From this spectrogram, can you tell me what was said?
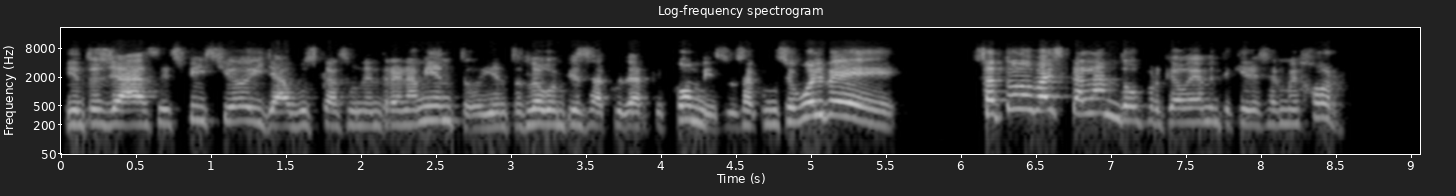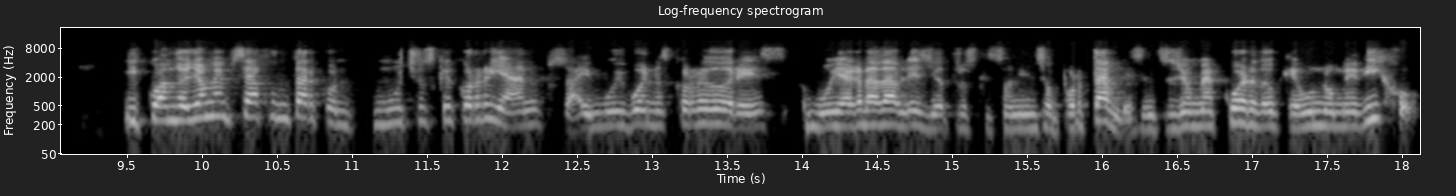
y entonces ya haces fisio y ya buscas un entrenamiento y entonces luego empiezas a cuidar que comes. O sea, como se vuelve, o sea, todo va escalando porque obviamente quieres ser mejor. Y cuando yo me empecé a juntar con muchos que corrían, pues hay muy buenos corredores, muy agradables y otros que son insoportables. Entonces yo me acuerdo que uno me dijo,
